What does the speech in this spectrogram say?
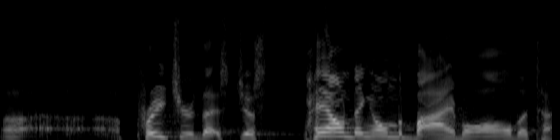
a, a preacher that's just pounding on the Bible all the time.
